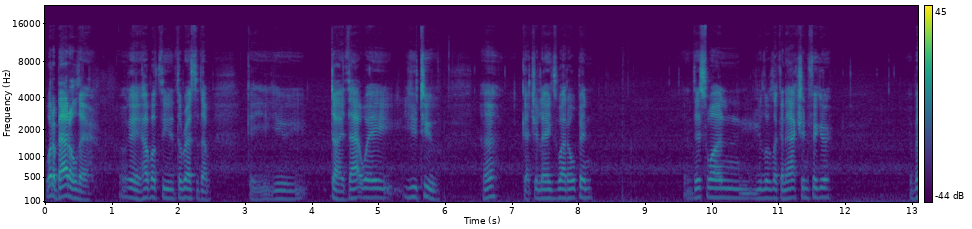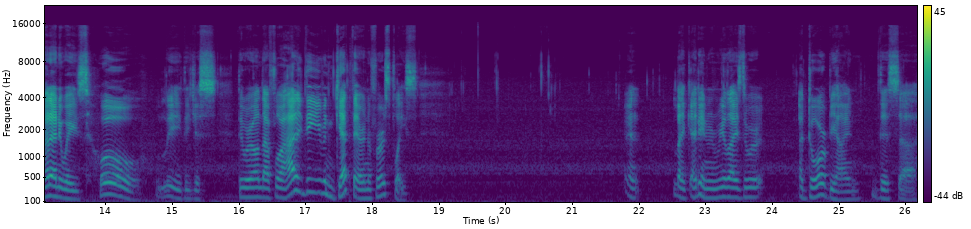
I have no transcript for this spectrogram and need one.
What a battle there. Okay, how about the, the rest of them? Okay, you, you died that way. You too. Huh? Got your legs wide open. And this one, you look like an action figure. But anyways, whoa, Lee, they just, they were on that floor. How did they even get there in the first place? Like, I didn't even realize there were a door behind this uh,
